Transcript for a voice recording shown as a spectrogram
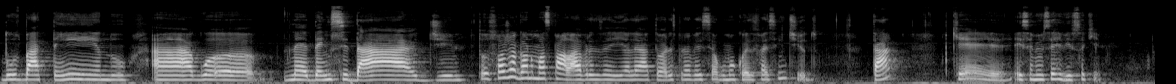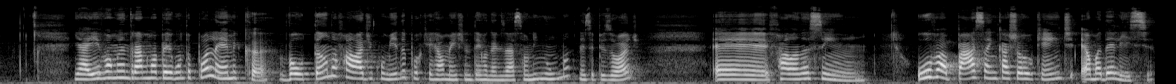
luz batendo, água, né, densidade. Tô só jogando umas palavras aí aleatórias para ver se alguma coisa faz sentido, tá? Porque esse é meu serviço aqui. E aí vamos entrar numa pergunta polêmica, voltando a falar de comida, porque realmente não tem organização nenhuma nesse episódio. É, falando assim, uva passa em cachorro quente é uma delícia.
